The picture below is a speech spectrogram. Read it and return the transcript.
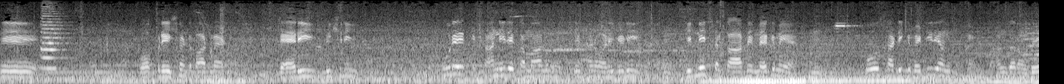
ਤੇ ਕੋਆਪਰੇਸ਼ਨ ਡਿਪਾਰਟਮੈਂਟ ਡੈਰੀ ਫਿਸ਼ਰੀ ਪੂਰੇ ਕਿਸਾਨੀ ਦੇ ਕੰਮਾਂ ਨੂੰ ਦੇਖਣ ਵਾਲੀ ਜਿਹੜੀ ਜਿੰਨੀ ਸਰਕਾਰ ਦੇ ਮਹਿਕਮੇ ਹੈ। ਉਹ ਸਾਡੀ ਕਮੇਟੀ ਦੇ ਅੰਦ- ਅੰਦਰ ਆਉਂਦੇ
